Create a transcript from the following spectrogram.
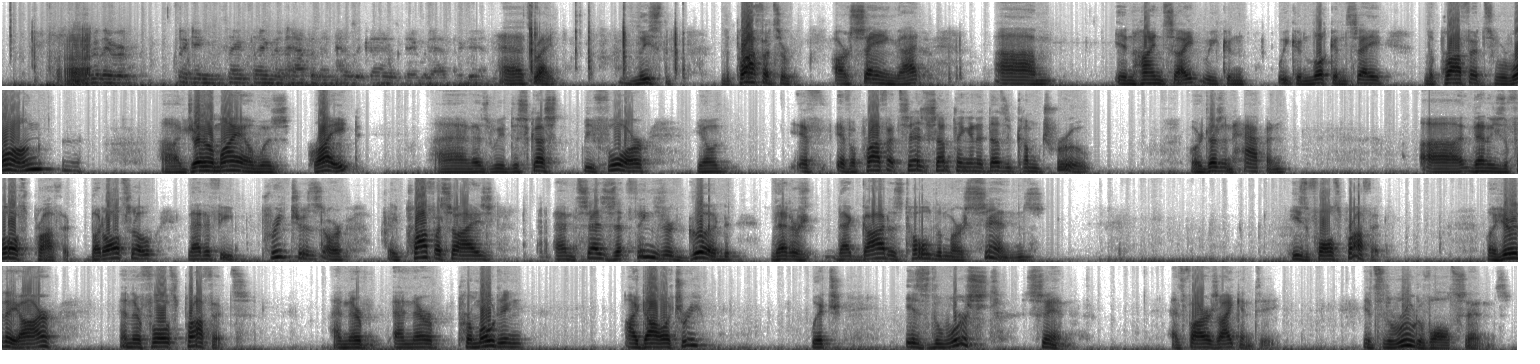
Maybe they were thinking the same thing that happened in Hezekiah's day would happen again. That's right. At least the prophets are, are saying that. Um, in hindsight, we can we can look and say the prophets were wrong. Uh, Jeremiah was right, and as we discussed before, you know, if if a prophet says something and it doesn't come true, or it doesn't happen, uh, then he's a false prophet. But also that if he preaches or he prophesies and says that things are good that are that God has told them are sins, he's a false prophet. Well, here they are, and they're false prophets, and they're and they're promoting idolatry, which is the worst sin, as far as I can see. It's the root of all sins.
